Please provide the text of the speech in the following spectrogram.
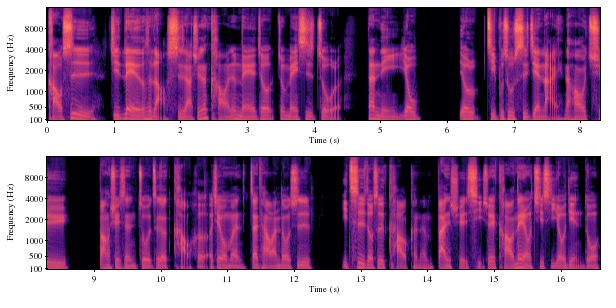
考试其实累的都是老师啊，学生考完就没就就没事做了，但你又又挤不出时间来，然后去。帮学生做这个考核，而且我们在台湾都是一次都是考可能半学期，所以考内容其实有点多，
